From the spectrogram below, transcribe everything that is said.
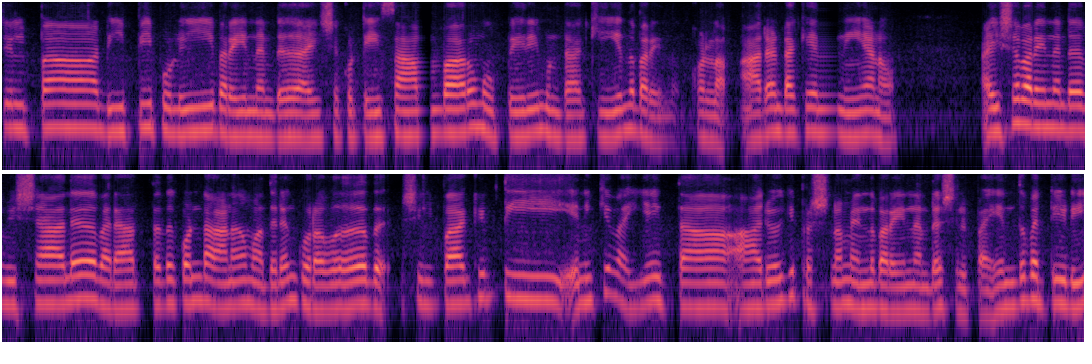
ശില്പ ഡി പി പുളി പറയുന്നുണ്ട്. ഐഷക്കുട്ടി സാമ്പാറും ഉപ്പേരിയും ഉണ്ടാക്കി എന്ന് പറയുന്നു. കൊള്ളാം. ആരാ ഉണ്ടാക്കിയത് നീയാണോ? ഐഷ പറയുന്നുണ്ട് വിശാൽ വരാത്തത് കൊണ്ടാണ് മധുരം കുറവ് ശില്പ കിട്ടി. എനിക്ക് വയ്യ ഇത്ത. ആരോഗ്യ പ്രശ്നം എന്ന് പറയുന്നുണ്ട് ശില്പ എന്തു പറ്റിയിടി?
